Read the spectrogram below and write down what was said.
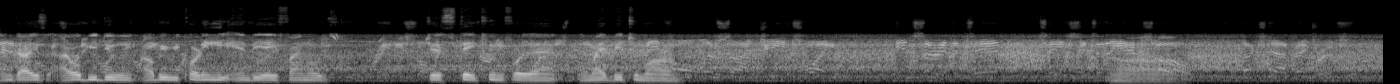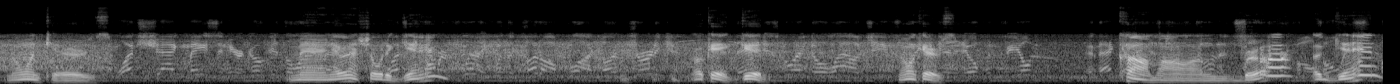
And guys, I will be doing, I'll be recording the NBA Finals. Just stay tuned for that. It might be tomorrow. No one cares. Man, they're gonna show it again? Okay, good. No one cares. Come on, bro. Again?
